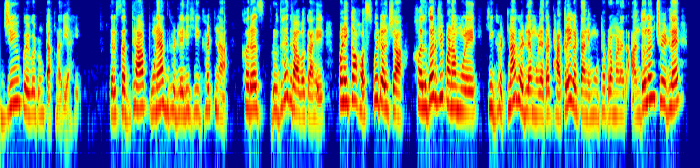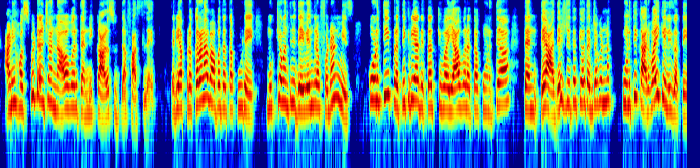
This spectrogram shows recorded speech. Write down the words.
जीव पिळवटून टाकणारी आहे. तर सध्या पुण्यात घडलेली ही घटना खरंच हृदयद्रावक आहे. पण एका हॉस्पिटलच्या हलगर्जीपणामुळे ही घटना घडल्यामुळे आता ठाकरे गटाने मोठ्या प्रमाणात आंदोलन छेडलंय आणि हॉस्पिटलच्या नावावर त्यांनी काळ सुद्धा फासलंय. तर या प्रकरणाबाबत आता पुढे मुख्यमंत्री देवेंद्र फडणवीस कोणती प्रतिक्रिया देतात किंवा यावर आता कोणत्या ते आदेश देतात किंवा त्यांच्याकडनं कोणती कारवाई केली जाते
